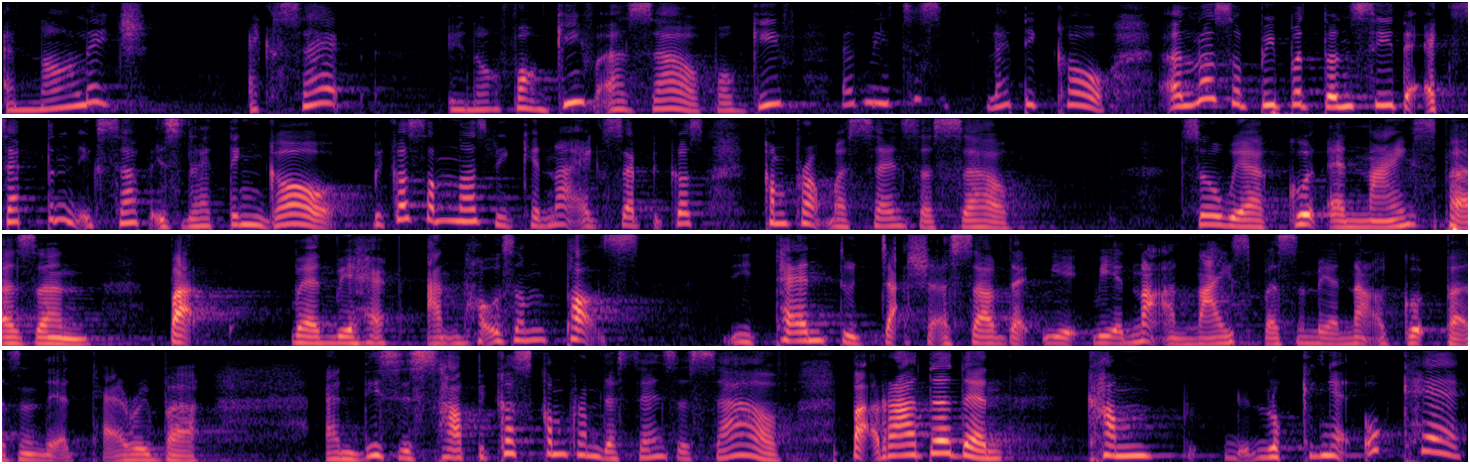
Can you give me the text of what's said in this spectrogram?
acknowledge, accept, you know, forgive ourselves, forgive, and we just let it go. A lot of people don't see the acceptance itself is letting go because sometimes we cannot accept because come from a sense of self. So we are good and nice person, but when we have unwholesome thoughts, we tend to judge ourselves that we, we are not a nice person, we are not a good person, we are terrible. And this is how, because come from the sense of self. But rather than come looking at, okay,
